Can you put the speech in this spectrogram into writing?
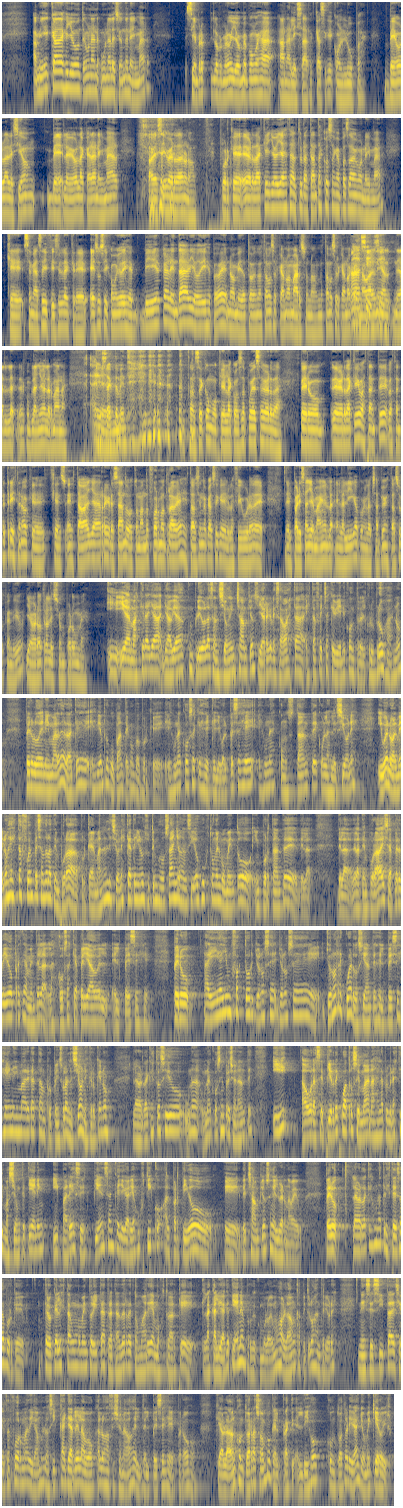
A mí cada vez que yo tengo una, una lesión de Neymar, siempre lo primero que yo me pongo es a, analizar, casi que con lupa, veo la lesión, le veo la cara a Neymar, a ver si es verdad o no. Porque de verdad que yo ya a esta altura, tantas cosas que han pasado con Neymar, que se me hace difícil de creer. Eso sí, como yo dije, vi el calendario, dije, pero eh, no, mira, todo, no estamos cercanos a marzo, no, no estamos cercanos a ah, carnaval ni, Al, cumpleaños de la hermana. Ah, exactamente. entonces, como que la cosa puede ser verdad. Pero de verdad que bastante, bastante triste, ¿no? Que, que estaba ya regresando o tomando forma otra vez, estaba haciendo casi que la figura de, del Paris Saint Germain en la, en la liga, porque en la Champions está suspendido, y ahora otra lesión por un mes. Y, además que era ya, ya había cumplido la sanción en Champions y ya regresaba esta, esta fecha que viene contra el Club Brujas, ¿no? Pero lo de Neymar de verdad que es bien preocupante, compa, porque es una cosa que desde que llegó al PSG es una constante con las lesiones. Y bueno, al menos esta fue empezando la temporada, porque además las lesiones que ha tenido en los últimos dos años han sido justo en el momento importante de, la, de, la, temporada y se ha perdido prácticamente las cosas que ha peleado el, el PSG. Pero ahí hay un factor, yo no sé, yo no sé, yo no recuerdo si antes del PSG Neymar era tan propenso a las lesiones, creo que no. La verdad que esto ha sido una, cosa impresionante y ahora se pierde cuatro semanas, es la primera estimación que tienen y parece, piensan que llegaría justico al partido eh, de Champions en el Bernabéu. Pero la verdad que es una tristeza porque creo que él está en un momento ahorita de tratar de retomar y demostrar que la calidad que tiene, porque como lo hemos hablado en capítulos anteriores, necesita de cierta forma, digámoslo así, callarle la boca a los aficionados del, del PSG. Pero ojo, que hablaban con toda razón porque él, él dijo con toda claridad, yo me quiero ir.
